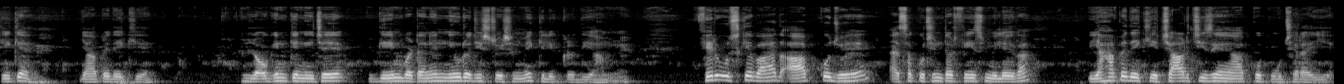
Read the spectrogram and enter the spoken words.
ठीक है? यहाँ पे देखिए। लॉगिन के नीचे ग्रीन बटन है न्यू रजिस्ट्रेशन में क्लिक कर दिया हमने। फिर उसके बाद आपको जो है, ऐसा कुछ इंटरफेस मिलेगा। यहाँ पे देखिए, चार चीज़ें हैं आपको पूछ रहा है ये।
